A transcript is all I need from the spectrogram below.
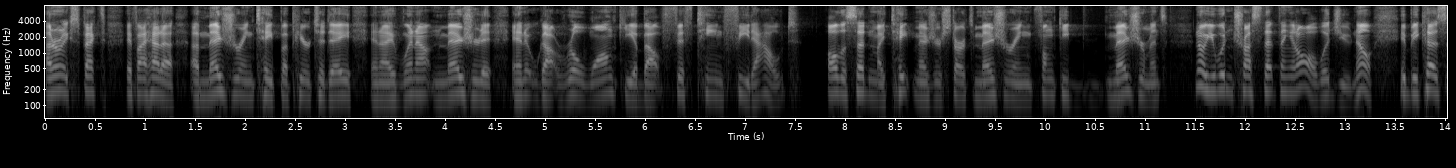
I don't expect if I had a, a measuring tape up here today and I went out and measured it and it got real wonky about 15 feet out, all of a sudden my tape measure starts measuring funky measurements. No, you wouldn't trust that thing at all, would you? No, it, because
